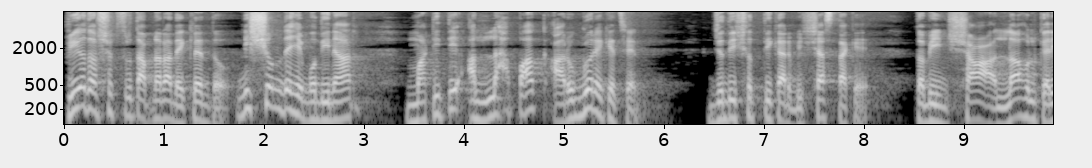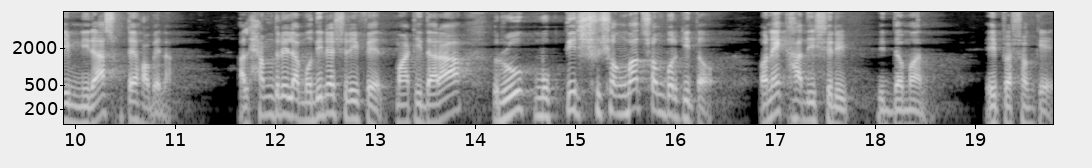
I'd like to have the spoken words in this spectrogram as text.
প্রিয় দর্শক শ্রোতা, আপনারা দেখলেন তো, নিঃসন্দেহে মদিনার মাটিতে আল্লাহ পাক আরোগ্য রেখেছেন। যদি সত্যিকার বিশ্বাস থাকে, তবে ইনশা আল্লাহুল করিম নিরাশ হতে হবে না। আলহামদুলিল্লাহ, মদিনা শরীফের মাটি দ্বারা রোগ মুক্তির সুসংবাদ সম্পর্কিত। অনেক হাদিস শরীফ বিদ্যমান। এই প্রসঙ্গে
